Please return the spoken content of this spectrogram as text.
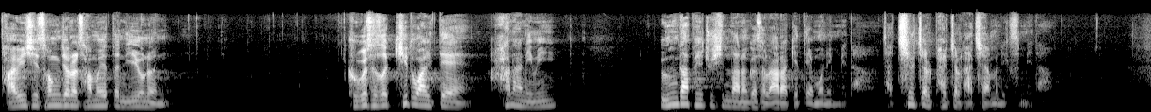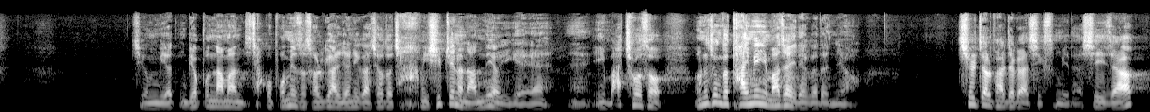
다윗이 성전을 사모했던 이유는 그곳에서 기도할 때 하나님이 응답해 주신다는 것을 알았기 때문입니다. 자, 7절, 8절 같이 한번 읽습니다. 지금 몇, 몇 분 남았는지 자꾸 보면서 설교하려니까 저도 참 쉽지는 않네요, 이게. 예, 이 맞춰서 어느 정도 타이밍이 맞아야 되거든요. 7절, 8절 같이 읽습니다. 시작.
